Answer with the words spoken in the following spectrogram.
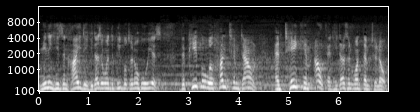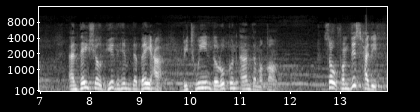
meaning he's in hiding. He doesn't want the people to know who he is. The people will hunt him down and take him out, and he doesn't want them to know. And they shall give him the bay'ah between the rukun and the maqam. So from this hadith,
